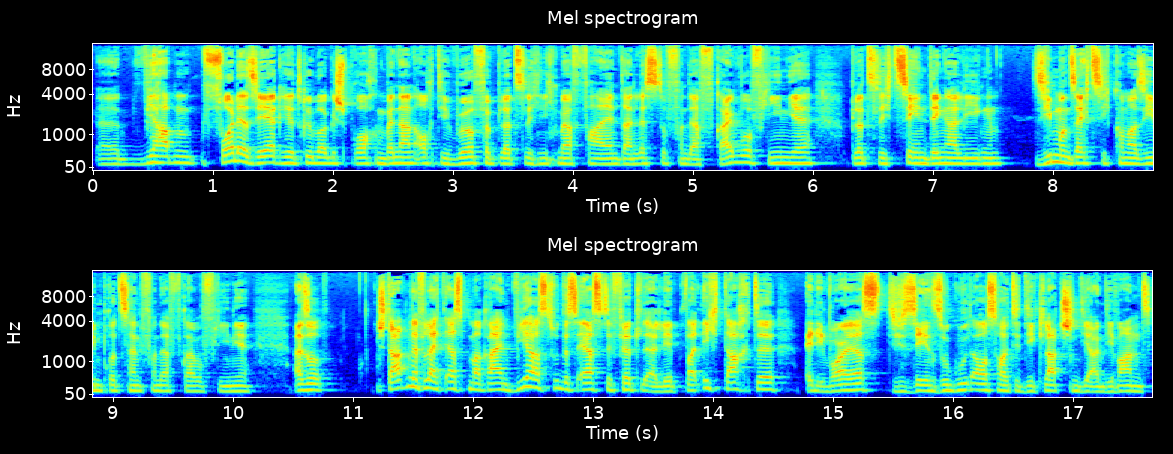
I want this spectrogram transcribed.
Äh, wir haben vor der Serie drüber gesprochen, wenn dann auch die Würfe plötzlich nicht mehr fallen, dann lässt du von der Freiwurflinie plötzlich zehn Dinger liegen. 67,7 Prozent von der Freiwurflinie. Also starten wir vielleicht erstmal rein. Wie hast du das erste Viertel erlebt? Weil ich dachte, ey, die Warriors, die sehen so gut aus heute, die klatschen die an die Wand.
